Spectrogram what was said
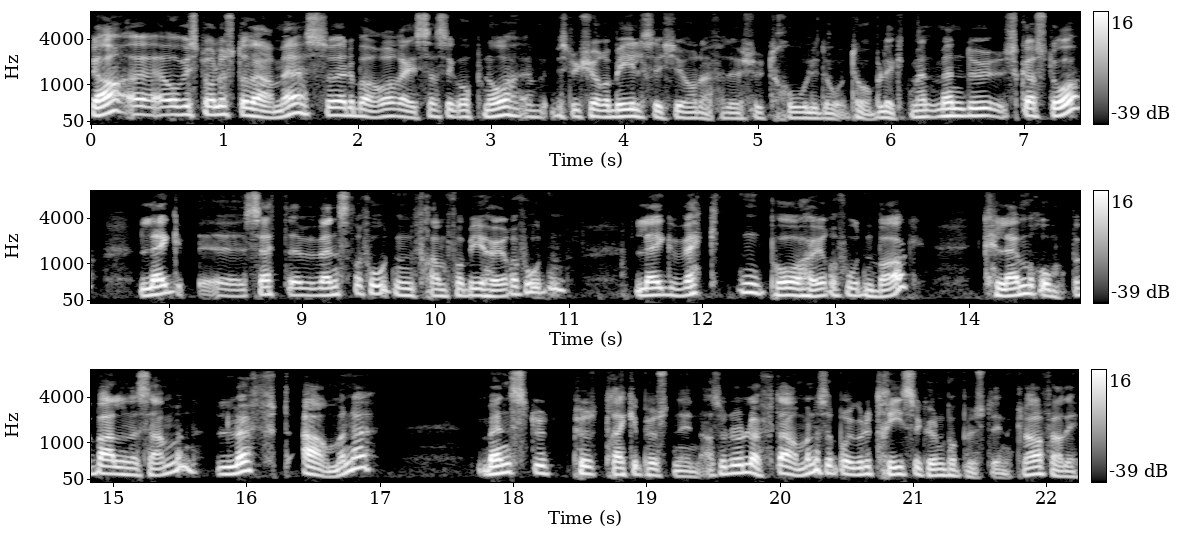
Ja, eh, og hvis du har lyst til å være med, så er det bare å reise seg opp nå. Hvis du kjører bil, så ikke gjør det, for det er så utrolig tåpelig. Men, men du skal stå. Legg, eh, sett venstrefoten framfor høyrefoten. Legg vekten på høyrefoten bak. Klem rumpeballene sammen. Løft armene mens du trekker pusten inn. Altså du løfter armene, så bruker du tre sekunder på å puste inn. Klar, ferdig.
